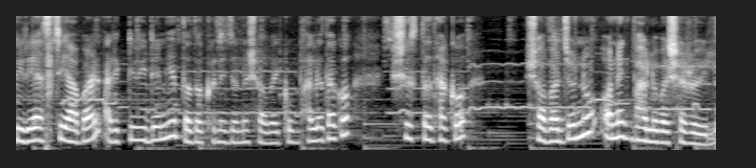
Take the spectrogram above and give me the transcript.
ফিরে আসছি আবার আরেকটি ভিডিও নিয়ে। ততক্ষণের জন্য সবাই খুব ভালো থাকো, সুস্থ থাকো। সবার জন্য অনেক ভালোবাসা রইল।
